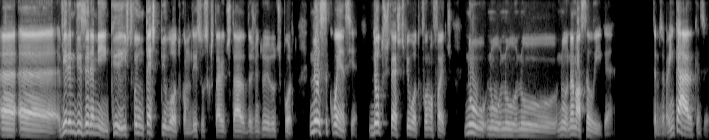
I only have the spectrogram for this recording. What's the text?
uh, uh, virem-me dizer a mim que isto foi um teste piloto, como disse o Secretário de Estado da Juventude e do Desporto, na sequência de outros testes piloto que foram feitos no, no, no, na nossa liga. Estamos a brincar, quer dizer.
